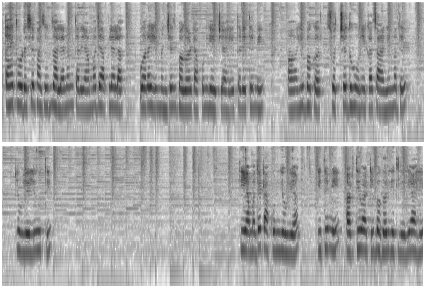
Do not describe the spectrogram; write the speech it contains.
आता हे थोडेसे भाजून झाल्यानंतर यामध्ये आपल्याला वरई म्हणजेच भगर टाकून घ्यायची आहे. तर इथे मी ही भगर स्वच्छ धुवून एका चाळणीमध्ये ठेवलेली होती. ती यामध्ये टाकून घेऊया. इथे मी अर्धी वाटी भगर घेतलेली आहे.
